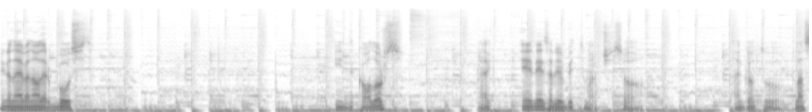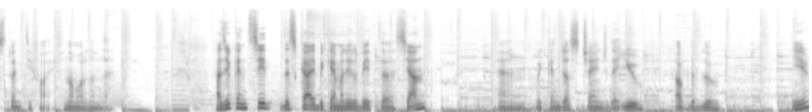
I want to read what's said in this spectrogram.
we're gonna have another boost in the colors. It is a little bit too much so I go to plus 25 no more than that. As you can see the sky became a little bit uh, cyan and we can just change the hue of the blue here.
